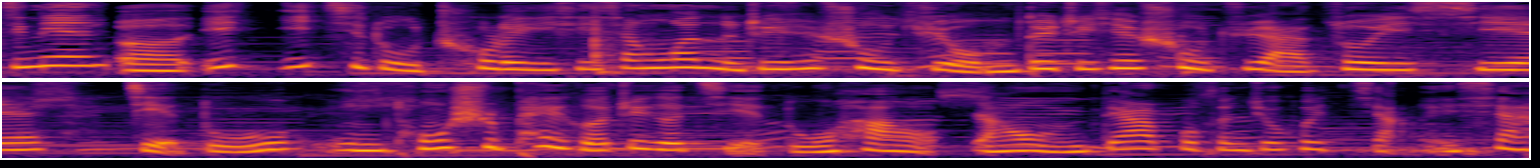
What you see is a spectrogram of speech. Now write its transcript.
今天呃一一季度出了一些相关的这些数据，我们对这些数据啊做一些解读，嗯，同时配合这个解读哈，然后我们第二部分就会讲一下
